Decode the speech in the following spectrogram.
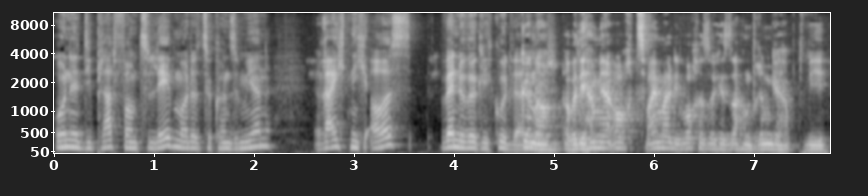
ohne die Plattform zu leben oder zu konsumieren, reicht nicht aus, wenn du wirklich gut werden Genau, willst. aber die haben ja auch zweimal die Woche solche Sachen drin gehabt, wie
